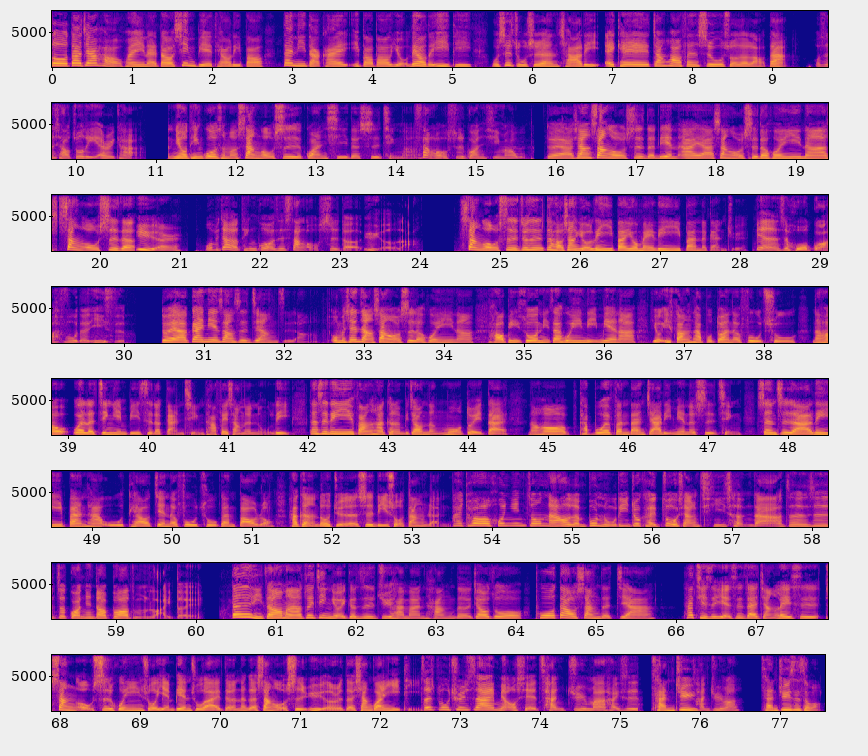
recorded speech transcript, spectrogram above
Hello，大家好，欢迎来到性别调理包，带你打开一包包有料的议题。我是主持人查理，A.K.A. 彰化分事务所的老大。我是小助理 Erica。你有听过什么上偶式关系的事情吗？上偶式关系吗？对啊，像上偶式的恋爱啊，上偶式的婚姻啊，上偶式的育儿。我比较有听过的是上偶式的育儿啦。丧偶式就是就好像有另一半又没另一半的感觉，变成是活寡妇的意思。对啊，概念上是这样子啊。我们先讲上偶式的婚姻啊，好比说你在婚姻里面啊，有一方他不断的付出，然后为了经营彼此的感情，他非常的努力，但是另一方他可能比较冷漠对待，然后他不会分担家里面的事情，甚至啊，另一半他无条件的付出跟包容，他可能都觉得是理所当然。拜托，婚姻中哪有人不努力就可以坐享其成的？啊真的是这观念到底不知道怎么来的诶但是你知道吗？最近有一个日剧还蛮夯的，叫做《坡道上的家》，它其实也是在讲类似上偶式婚姻所演变出来的那个上偶式育儿的相关议题。这部剧是在描写惨剧吗？还是惨剧？惨剧吗？惨剧是什么？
